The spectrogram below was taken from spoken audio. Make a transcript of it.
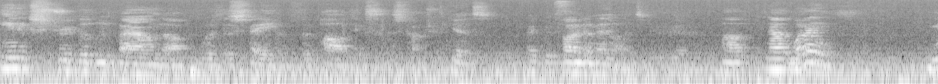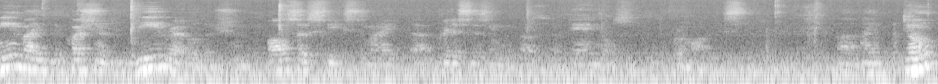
inextricably bound up with the state of the politics of this country, Yes. Fundamentally. Yeah. Uh, Now, what I mean by the question of the revolution also speaks to my uh, criticism of of Daniel's remarks. Uh, I don't,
